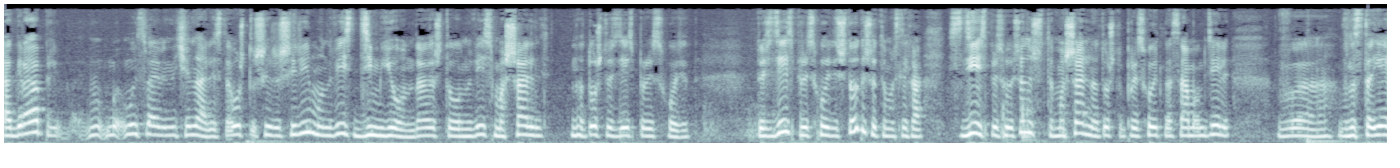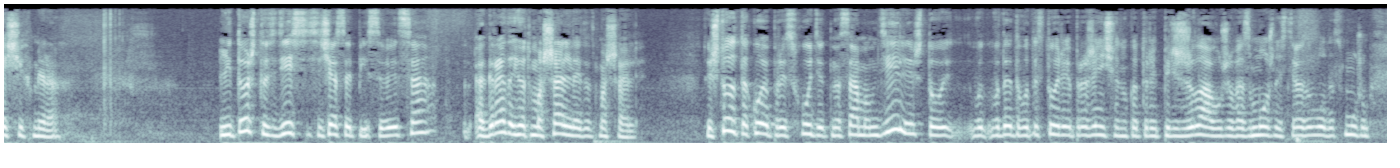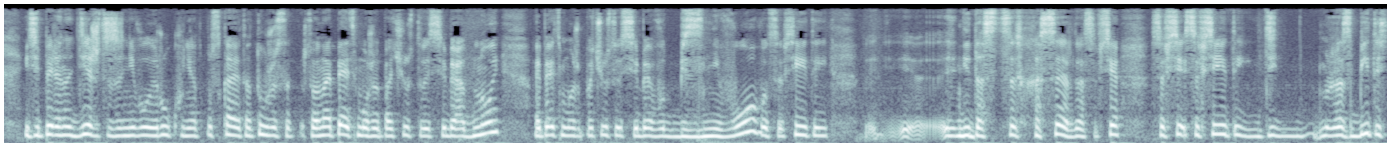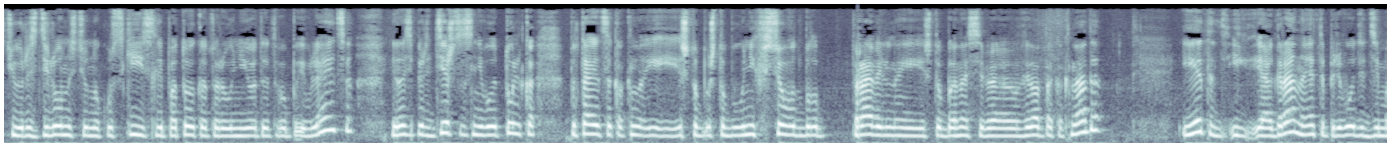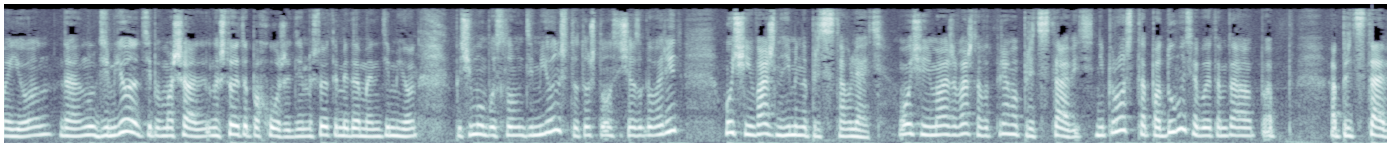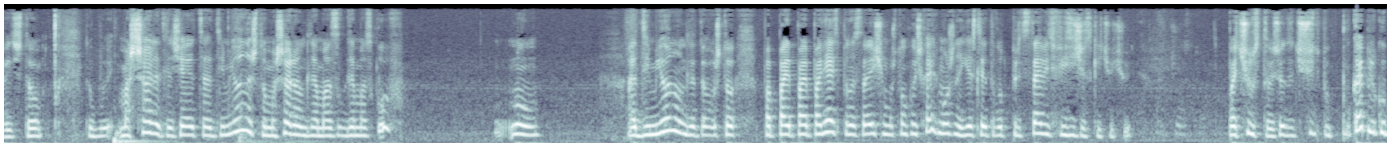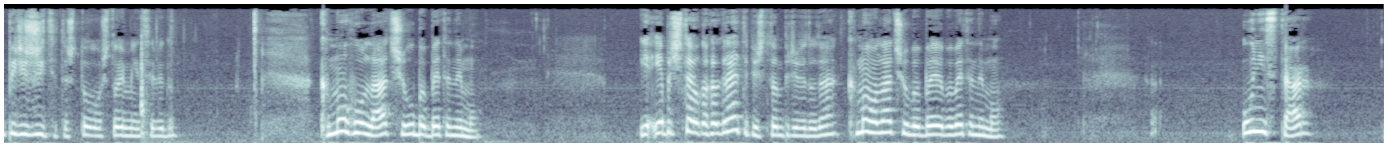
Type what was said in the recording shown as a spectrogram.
Агра, мы с вами начинали с того, что Шира Ширим, он весь демьон, да, что он весь машаль на то, что здесь происходит. То есть здесь происходит что-то, что-то маслиха, здесь происходит что-то, что-то машаль на то, что происходит на самом деле в, в настоящих мирах. И то, что здесь сейчас описывается, Агра дает машаль на этот машаль. То есть что-то такое происходит на самом деле, что вот, вот эта вот история про женщину, которая пережила уже возможность развода с мужем, и теперь она держится за него и руку не отпускает от ужаса, что она опять может почувствовать себя одной, опять может почувствовать себя вот без него, вот со всей этой э, недостхасер, да, со, все, со, всей, со всей этой разбитостью и разделенностью на куски и слепотой, которая у нее от этого появляется, и она теперь держится за него и только пытается, как, чтобы, чтобы у них все вот было правильно, и чтобы она себя вела так, как надо. И, это, и, и Агра на это приводит Димайон. Да, ну, Демьон это типа Машаль. На что это похоже? Дим, что это Медамен? Демьон. Почему бы словом Демьон? Что то, что он сейчас говорит, очень важно именно представлять. Очень важно, важно вот прямо представить. Не просто подумать об этом, да, а, а представить, что как бы, Машаль отличается от Демьона, что Машаль он для, мозг, для мозгов. Ну, а демьон он для того, что понять по-настоящему, что он хочет сказать, можно, если это вот представить физически чуть-чуть. Почувствовать, что это чуть-чуть, капельку пережить это, что, что имеется в виду. К могу лад шиуба бетанему. Я, я прочитаю, как играет и пишет, потом переведу, да? К могу лад шиуба бетанему. уnistar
